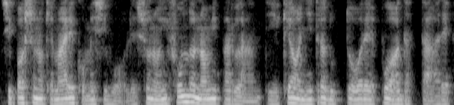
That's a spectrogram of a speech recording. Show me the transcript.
Si possono chiamare come si vuole, sono in fondo nomi parlanti che ogni traduttore può adattare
